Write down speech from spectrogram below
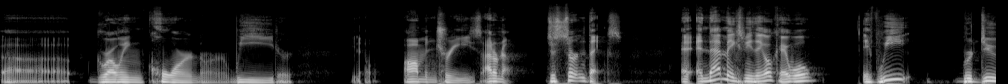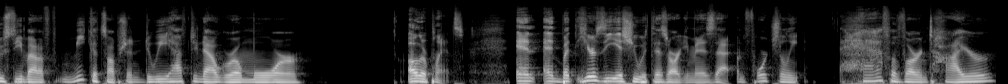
uh, growing corn or wheat or you know almond trees. I don't know, just certain things, and, and that makes me think. Okay, well, if we reduce the amount of meat consumption, do we have to now grow more other plants? And and but here's the issue with this argument is that unfortunately half of our entire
